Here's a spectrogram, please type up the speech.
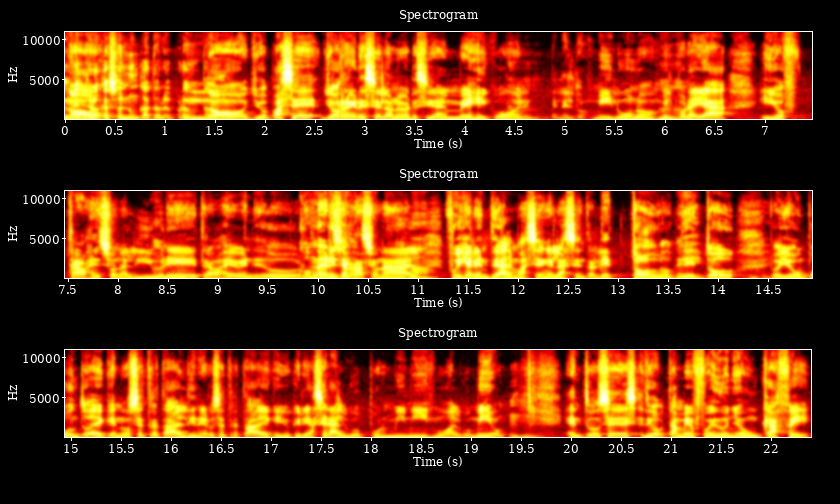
no, creo que eso nunca te lo he preguntado. No, yo pasé, yo regresé a la universidad en México en, el 2001, 2000 por allá, y yo trabajé en zona libre, trabajé de vendedor, internacional, fui gerente de almacén en la central, de todo, de todo. Pero llegó un punto de que no se trataba del dinero, se trataba de que yo quería hacer algo por mí mismo, algo mío. Entonces, digo, también fui dueño de un café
